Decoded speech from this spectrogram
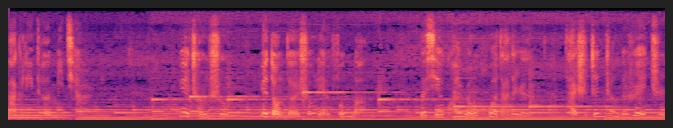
玛格丽特·米切尔。越成熟，越懂得收敛锋芒。那些宽容豁达的人。才是真正的睿智。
